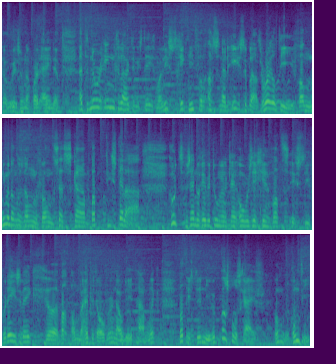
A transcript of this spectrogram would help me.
Boom. Weer zo'n apart einde. Het nummer 1 geluid in die steeg maar liefst schrikt niet van de achtste naar de eerste plaats. Royalty van niemand anders dan Francesca Baptistella. Goed, we zijn nog even toe aan een klein overzichtje. Wat is die voor deze week? Eh, wat dan? Waar heb je het over? Nou dit namelijk. Wat is de nieuwe gospelschijf? Oh, daar komt ie.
